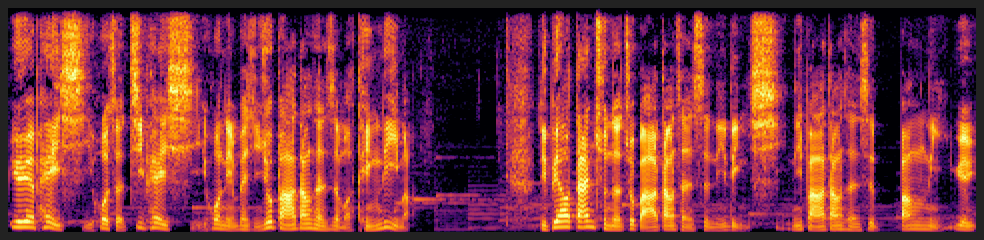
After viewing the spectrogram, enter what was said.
月月配息，或者季配息或年配息，你就把它当成什么停利嘛。你不要单纯的就把它当成是你领息，你把它当成是帮你月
